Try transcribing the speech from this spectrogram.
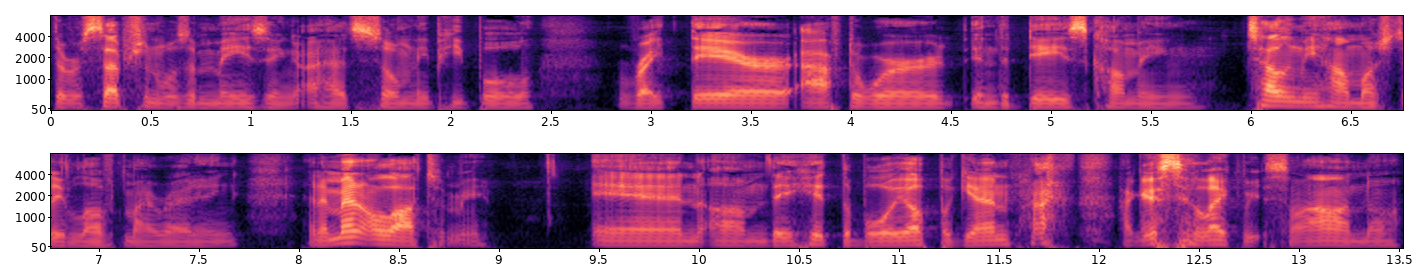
the reception was amazing. I had so many people right there afterward in the days coming telling me how much they loved my writing. And it meant a lot to me. And um, they hit the boy up again. I guess they like me, so I don't know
